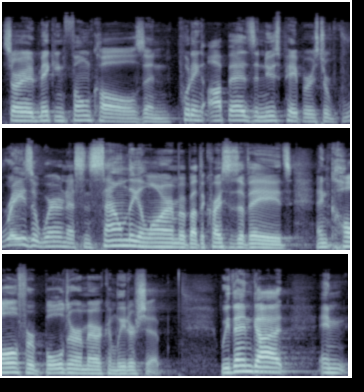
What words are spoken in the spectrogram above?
started making phone calls and putting op eds in newspapers to raise awareness and sound the alarm about the crisis of AIDS and call for bolder American leadership. We then got in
